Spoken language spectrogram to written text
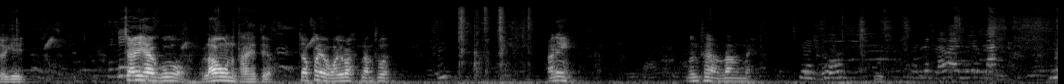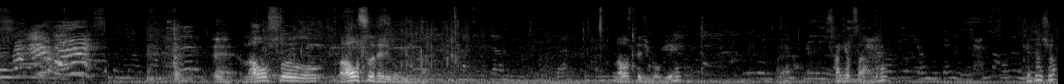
여기 짜이하고 라오는 다 했대요. 짜파야 와이와이 람초. 아니, 넌태랑 랑매. 네, 라오스 라오스 돼지고기입니다. 라오스 돼지고기. 네, 삼겹살. 괜찮죠?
